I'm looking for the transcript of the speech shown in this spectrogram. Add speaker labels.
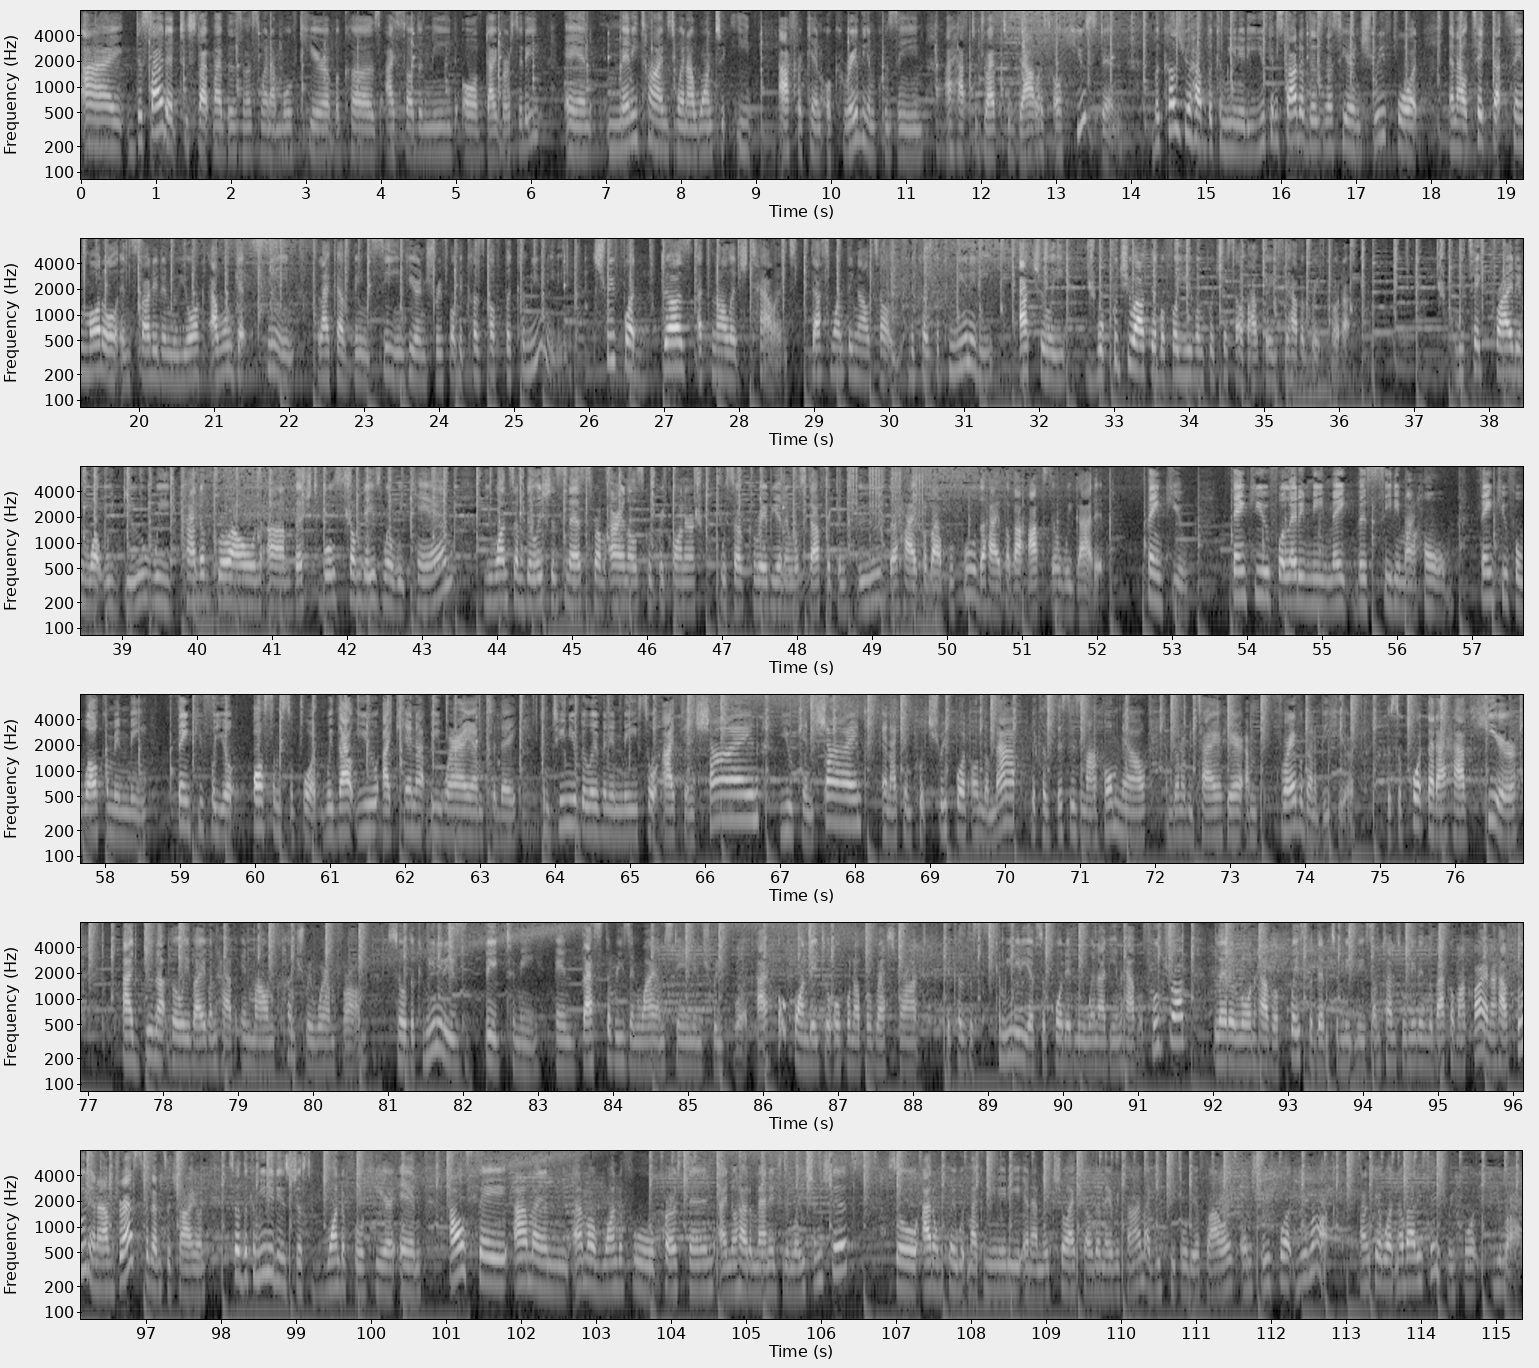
Speaker 1: I decided to start my business when I moved here because I saw the need of diversity. And many times when I want to eat African or Caribbean cuisine, I have to drive to Dallas or Houston. Because you have the community, you can start a business here in Shreveport, and I'll take that same model and start it in New York. I won't get seen like I've been seen here in Shreveport because of the community. Shreveport does acknowledge talent. That's one thing I'll tell you because the community actually will put you out there before you even put yourself out there if you have a great product. We take pride in what we do. We kind of grow our own um, vegetables some days when we can. You want some deliciousness from RNL's Cookery Corner. We serve Caribbean and West African food. The hype about fufu, the hype about oxtail, we got it. Thank you. Thank you for letting me make this city my home. Thank you for welcoming me. Thank you for your awesome support. Without you, I cannot be where I am today. Continue believing in me so I can shine, you can shine, and I can put Shreveport on the map because this is my home now. I'm going to retire here. I'm forever going to be here. The support that I have here, I do not believe I even have in my own country where I'm from. So the community is big to me, and that's the reason why I'm staying in Shreveport. I hope one day to open up a restaurant because the community have supported me when I didn't have a food truck, let alone have a place for them to meet me. Sometimes we meet in the back of my car and I have food and I have dress for them to try on. So the community is just wonderful here and I'll say I'm an I'm a wonderful person. I know how to manage relationships. So I don't play with my community and I make sure I tell them every time. I give people their flowers and Shreveport, you rock. I don't care what nobody says, Shreveport, you rock.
